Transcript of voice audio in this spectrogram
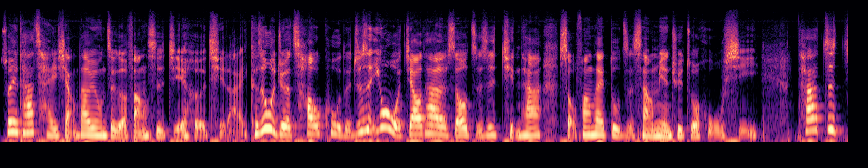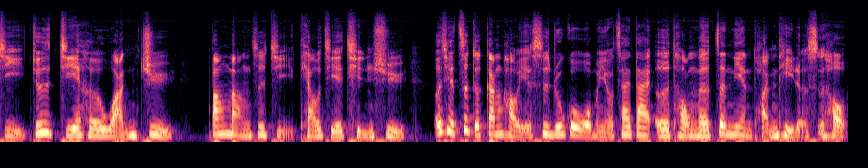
所以她才想到用这个方式结合起来。可是我觉得超酷的，就是因为我教他的时候，只是请他手放在肚子上面去做呼吸，他自己就是结合玩具帮忙自己调节情绪。而且这个刚好也是，如果我们有在带儿童的正念团体的时候，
